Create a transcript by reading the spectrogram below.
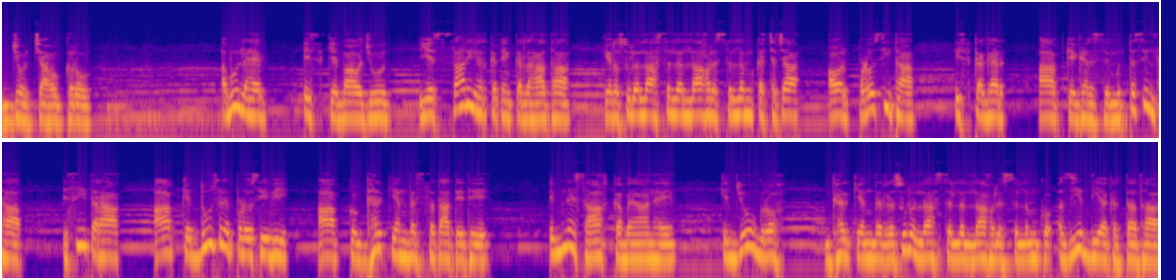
جو چاہو کرو۔ ابو لہب اس کے باوجود یہ ساری حرکتیں کر رہا تھا کہ رسول اللہ صلی اللہ علیہ وسلم کا چچا اور پڑوسی تھا۔ اس کا گھر آپ کے گھر سے متصل تھا۔ اسی طرح آپ کے دوسرے پڑوسی بھی آپ کو گھر کے اندر ستاتے تھے۔ ابن ساخ کا بیان ہے کہ جو گروہ گھر کے اندر رسول اللہ صلی اللہ علیہ وسلم کو اذیت دیا کرتا تھا،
